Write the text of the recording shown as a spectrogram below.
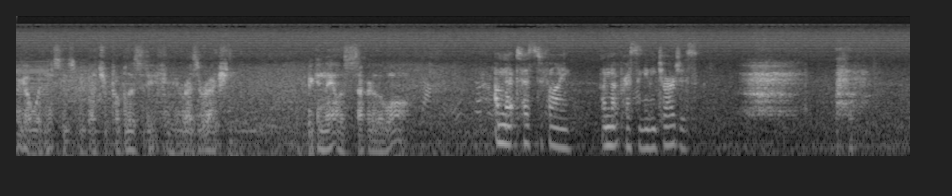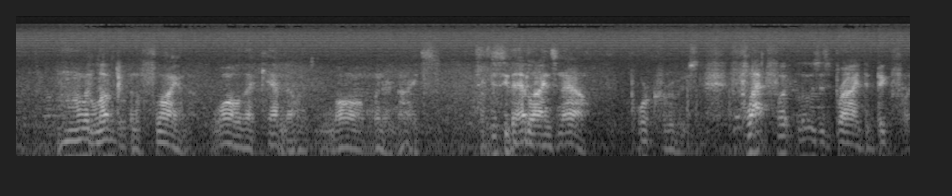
We got witnesses. We got your publicity from your resurrection. We can nail this sucker to the wall. I'm not testifying. I'm not pressing any charges. I would love to have been a fly on the wall of that cabin on these long winter nights. I can just see the headlines now. Poor Cruz. Flatfoot loses bride to Bigfoot.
